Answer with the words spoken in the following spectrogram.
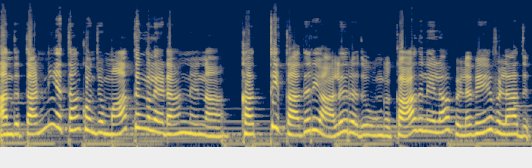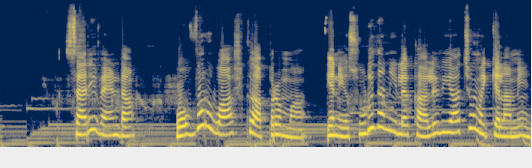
அந்த தண்ணியை தான் கொஞ்சம் மாத்துங்களேடான்னு நான் கத்தி கதறி அழுறது உங்க காதுலெல்லாம் விழவே விழாது. சரி வேண்டாம். ஒவ்வொரு வாஷ்க்கு அப்புறமா என்னைய சுடு தண்ணியில கழுவியாச்சும் வைக்கலாமே.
